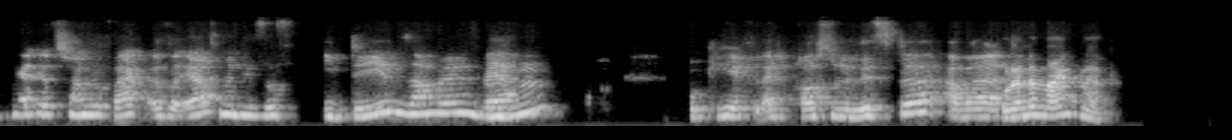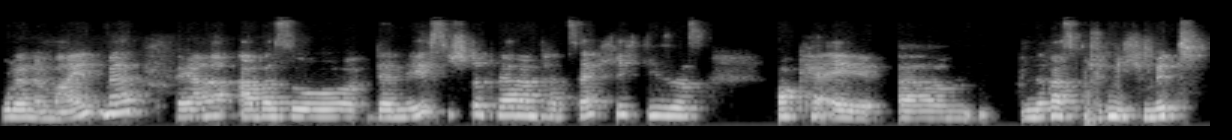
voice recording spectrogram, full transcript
Ich hätte jetzt schon gesagt, also erstmal dieses Ideen sammeln mhm. okay, vielleicht brauchst du eine Liste, aber. Oder eine Mindmap. Oder eine Mindmap, ja, aber so der nächste Schritt wäre dann tatsächlich dieses, okay, ähm, ne, was bringe ich mit?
